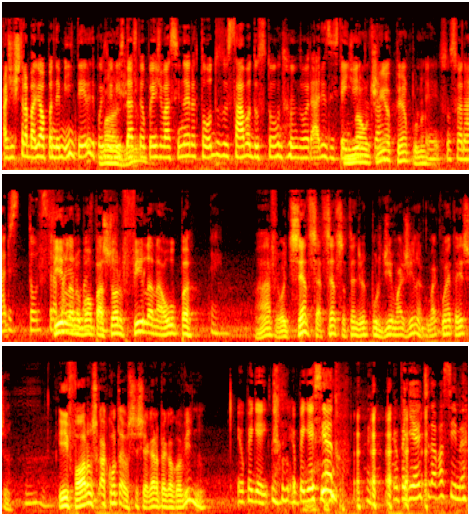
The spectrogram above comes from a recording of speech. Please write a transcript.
a gente trabalhou a pandemia inteira, depois no início das Imagina. campanhas de vacina, era todos os sábados, todos os horários estendidos. Não tinha tempo, né? É, os funcionários todos Fila trabalhando no Bom. Pastor, fila na UPA. É. Ah, 800, 700 atendimentos por dia, imagina, como é que aguenta isso? E fora os, a conta, vocês chegaram a pegar Covid? Não? Eu peguei. Eu peguei esse ano. Eu peguei antes da vacina.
